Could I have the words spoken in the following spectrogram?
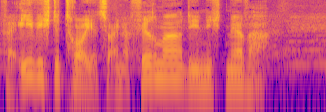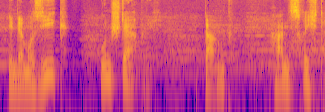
Verewigte Treue zu einer Firma, die nicht mehr war. In der Musik unsterblich. Dank Hans Richter.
